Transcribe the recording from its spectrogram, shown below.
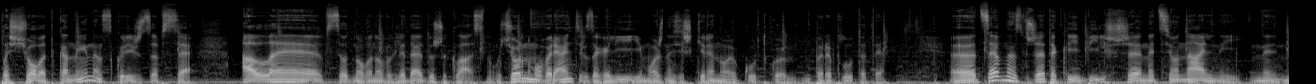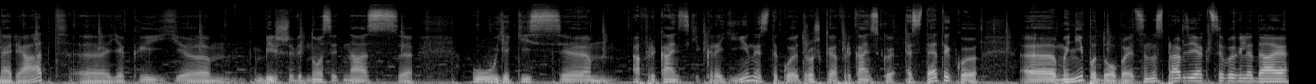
плащова тканина, скоріш за все. Але все одно воно виглядає дуже класно. У чорному варіанті взагалі її можна зі шкіряною курткою переплутати. Е, Це в нас вже такий більш національний наряд, е, який е, більше відносить нас у якісь африканські країни з такою трошки африканською естетикою. Мені подобається насправді, як це виглядає.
